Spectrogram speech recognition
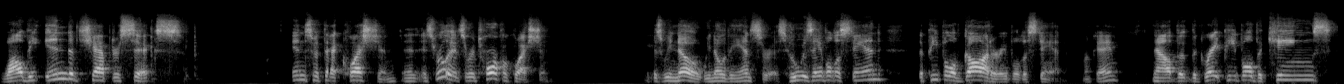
while the end of chapter 6 ends with that question, and it's really it's a rhetorical question because we know we know the answer is who is able to stand the people of god are able to stand okay now the, the great people the kings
